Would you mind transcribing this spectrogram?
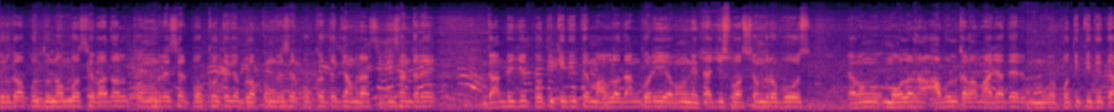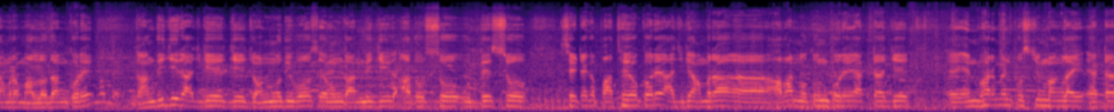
দুর্গাপুর দু নম্বর সেবাদল কংগ্রেসের পক্ষ থেকে, ব্লক কংগ্রেসের পক্ষ থেকে আমরা সিটি সেন্টারে গান্ধীজির প্রতিকৃতিতে মাল্যদান করি এবং নেতাজি সুভাষচন্দ্র বোস এবং মৌলানা আবুল কালাম আজাদের প্রতিকৃতিতে আমরা মাল্যদান করে গান্ধীজির আজকে যে জন্মদিবস এবং গান্ধীজির আদর্শ উদ্দেশ্য সেটাকে পাথেয় করে আজকে আমরা আবার নতুন করে একটা যে এনভায়রনমেন্ট পশ্চিমবাংলায় একটা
